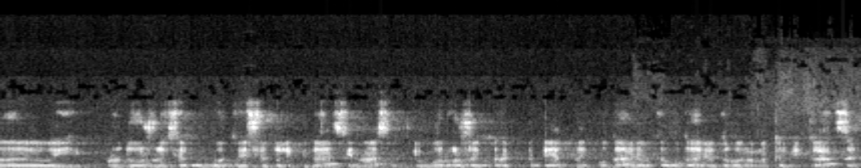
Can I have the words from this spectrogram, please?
Е, Продовжуються роботи щодо ліквідації наслідків ворожих ракетних ударів та ударів дронами камікадзе,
